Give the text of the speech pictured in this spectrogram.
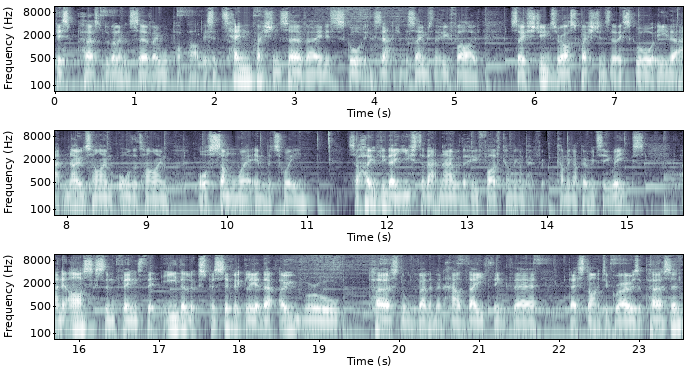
this personal development survey will pop up. It's a 10 question survey and it's scored exactly the same as the Who 5. So students are asked questions that they score either at no time, all the time, or somewhere in between. So hopefully they're used to that now with the Who 5 coming up every, coming up every two weeks and it asks them things that either look specifically at their overall personal development, how they think they're they're starting to grow as a person,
